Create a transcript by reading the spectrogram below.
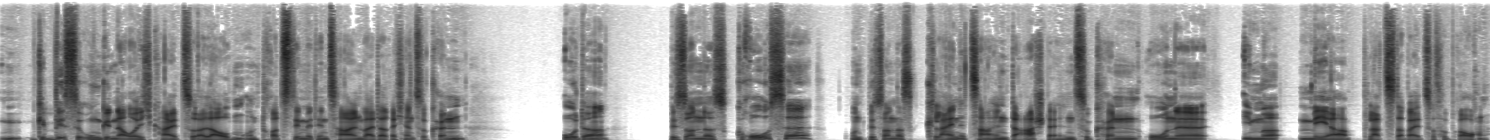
gewisse Ungenauigkeit zu erlauben und trotzdem mit den Zahlen weiter rechnen zu können. Oder besonders große und besonders kleine Zahlen darstellen zu können, ohne immer mehr Platz dabei zu verbrauchen.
